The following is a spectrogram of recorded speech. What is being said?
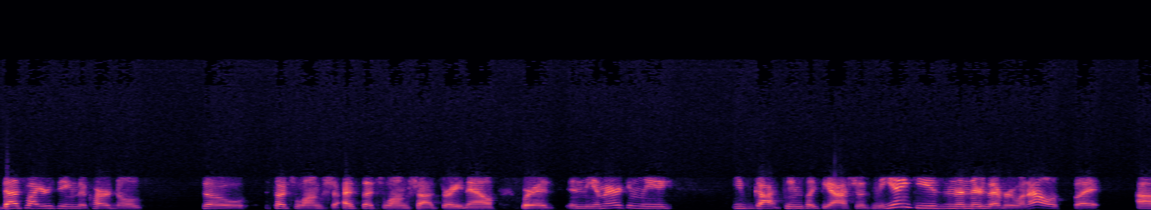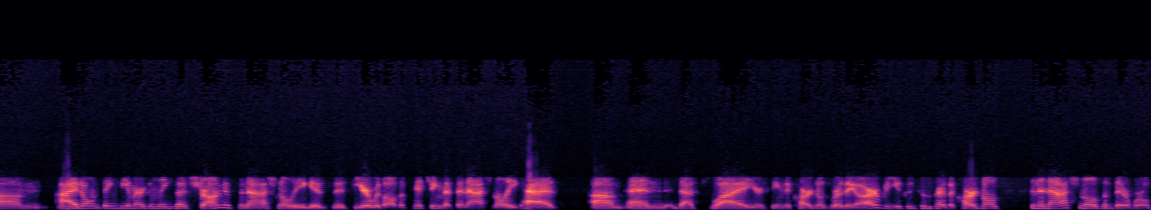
That's why you're seeing the Cardinals so such long as such long shots right now. Whereas in the American League, you've got teams like the Astros and the Yankees, and then there's everyone else. But um, I don't think the American League is as strong as the National League is this year with all the pitching that the National League has. Um, and that's why you're seeing the Cardinals where they are. But you could compare the Cardinals to the Nationals of their World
